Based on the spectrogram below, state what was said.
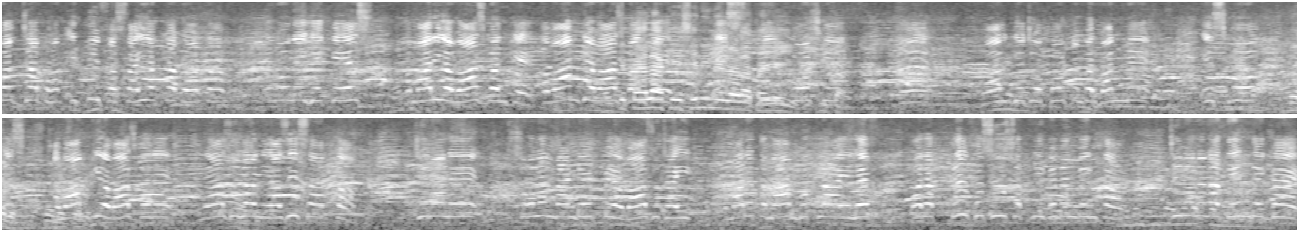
वक्त जब हम इतनी फसाइयत का दौर था इन्होंने ये केस हमारी आवाज़ बन के अवाम की आवाज़ पहला केस इन्हीं ने लड़ा था, यही, हाल के जो कोर्ट नंबर वन में इसको इस अवाम की आवाज़ बने न्याजुल्ला न्याजी साहब का जिन्होंने स्टोलन मैंडेट पे आवाज़ उठाई। हमारे तमाम मुखिया एफ़ और अब बिलखसूस अपनी विमेन विंग का, जिन्होंने ना दिन देखा है,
